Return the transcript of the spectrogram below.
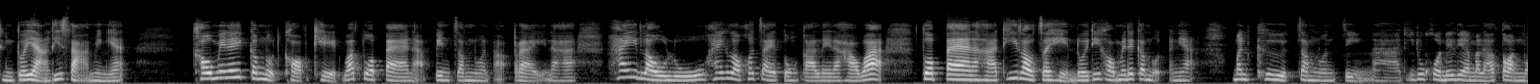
ถึงตัวอย่างที่ 3 อย่างเงี้ยเขาไม่ได้กำหนดขอบเขตว่าตัวแปรน่ะเป็นจำนวนอะไรนะคะ ให้เรารู้ให้เราเข้าใจตรงกันเลยนะคะว่า ตัวแปรนะคะที่เราจะเห็นโดยที่เขาไม่ได้กำหนดอันเนี้ยมันคือจำนวนจริงนะคะ ที่ทุกคนได้เรียนมาแล้วตอนม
